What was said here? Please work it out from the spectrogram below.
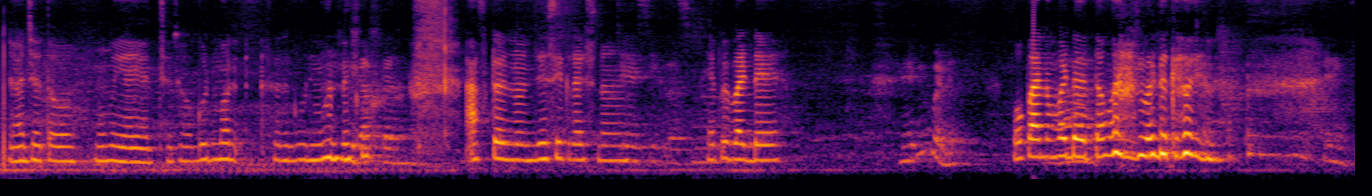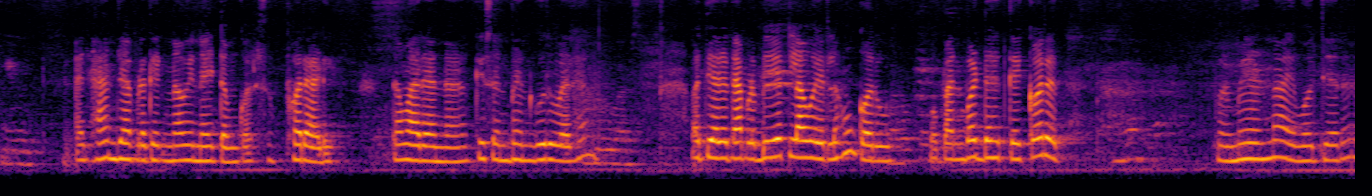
આજે તો મમ્મી અહીંયા જ છે. જો good morning sorry good morning afternoon જય શ્રી કૃષ્ણ. હેપી બર્થડે પપ્પાનો બર્થડે તમારો બર્થડે કહેવાય ને આજે સાંજે આપણે કંઈક નવીન આઈટમ કરશું. ફરાળી. તમારે અને કિશનભાઈ ગુરુવાર હે? અત્યારે તો આપણે બે એકલા હોય એટલે શું કરવું? પપ્પાનો બર્થડે કંઈક કરે જ. પણ મેળ ના આવ્યો અત્યારે.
